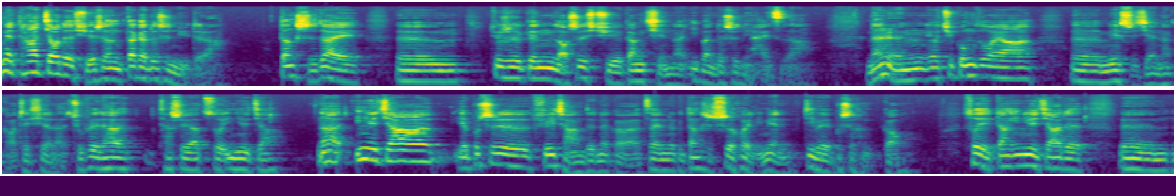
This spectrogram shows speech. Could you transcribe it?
因为他教的学生大概都是女的啦，当时在嗯，就是跟老师学钢琴呢，一般都是女孩子啊，男人要去工作呀，呃，没时间呢搞这些了，除非他他是要做音乐家，那音乐家也不是非常的那个，在那个当时社会里面地位不是很高，所以当音乐家的，嗯，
